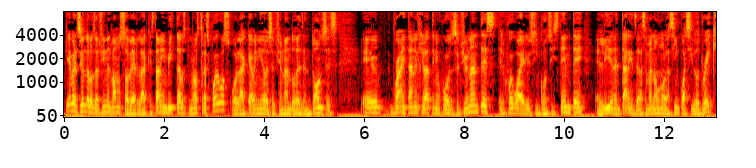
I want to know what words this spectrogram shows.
¿Qué versión de los Delfines vamos a ver? ¿La que estaba invicta a los primeros tres juegos o la que ha venido decepcionando desde entonces? Eh, Brian Tannehill ha tenido juegos decepcionantes, el juego aéreo es inconsistente, el líder en targets de la semana 1 a la 5 ha sido Drake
